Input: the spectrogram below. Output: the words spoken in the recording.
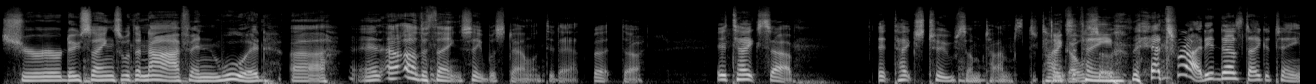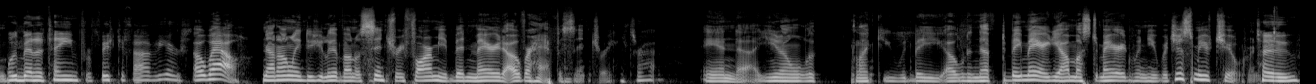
sure do things with a knife and wood uh, and uh, other things he was talented at. But uh, it takes uh, it takes two sometimes to tango. Takes a so- team. that's right. It does take a team. We've been a team for 55 years. Oh wow! Not only do you live on a century farm, you've been married over half a century, That's right. And uh, you don't look like you would be old enough to be married. Y'all must have married when you were just mere children. Two.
